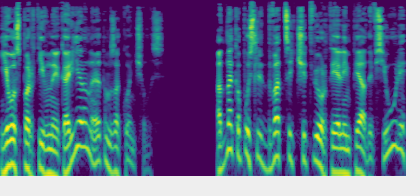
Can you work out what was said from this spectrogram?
Его спортивная карьера на этом закончилась. Однако после 24-й Олимпиады в Сеуле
